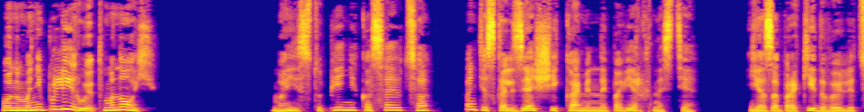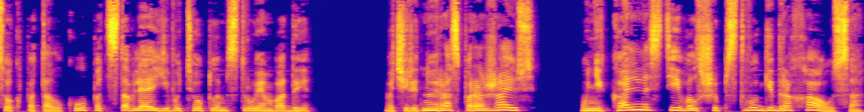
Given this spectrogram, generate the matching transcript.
Он манипулирует мной». Мои ступени касаются антискользящей каменной поверхности. Я запрокидываю лицо к потолку, подставляя его теплым струям воды. В очередной раз поражаюсь уникальности и волшебству гидрохауса.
